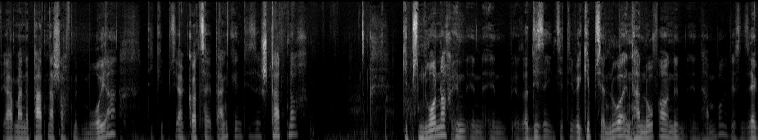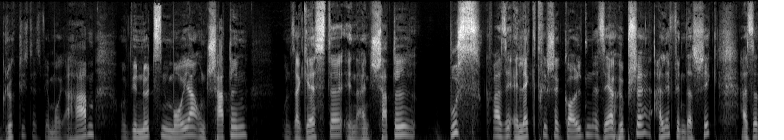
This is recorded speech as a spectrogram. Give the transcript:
wir haben eine Partnerschaft mit Moja, die gibt es ja Gott sei Dank in dieser Stadt noch. Gibt es nur noch in, in, in also diese Initiative gibt es ja nur in Hannover und in, in Hamburg. Wir sind sehr glücklich, dass wir Moja haben und wir nutzen Moja und shutteln unsere Gäste in ein Shuttle-Bus, quasi elektrische, goldene, sehr hübsche. Alle finden das schick. Also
